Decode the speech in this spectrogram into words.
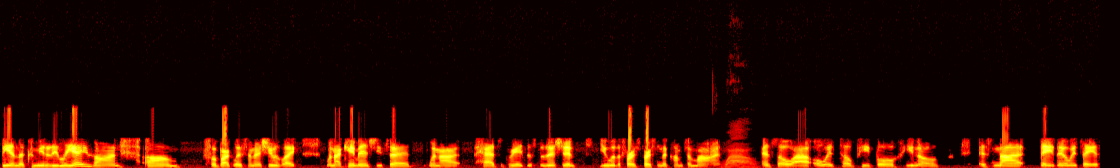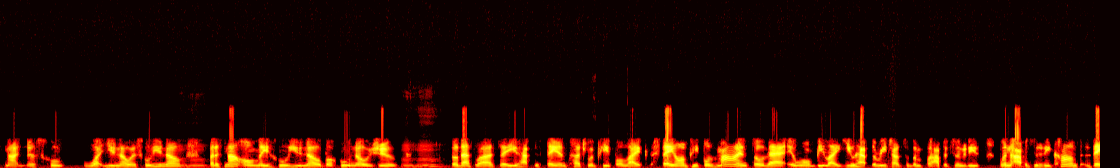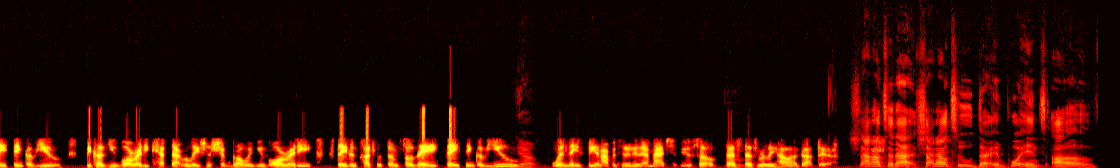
being the community liaison um, for Barclays Center. She was like, when I came in, she said, when I had to create this position, you were the first person to come to mind. Wow. And so I always tell people, you know, it's not they they always say it's not just who what you know is who you know, Mhm. but it's not only who you know, but who knows you. Mhm. So that's why I say you have to stay in touch with people, like stay on people's minds so that it won't be like you have to reach out to them for opportunities. When the opportunity comes, they think of you because you've already kept that relationship going. You've already stayed in touch with them. So they they think of you Yep. when they see an opportunity that matches you. So that's Mm. that's really how I got there. Shout out to that. Shout out to the importance of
